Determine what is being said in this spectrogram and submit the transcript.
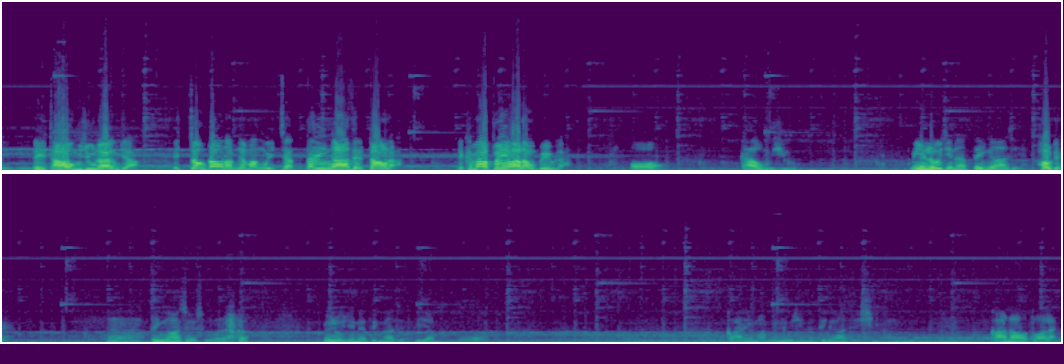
90အေးဒါကိုမယူနိုင်ဘူးဗျာအေးကျုပ်တောင်းတာမြန်မာငွေကျပ်350တောင်းတာအေးခင်ဗျားပေးမှလားမပေးဘူးလားဩဒါကိုမယူ မင်းလိုချင်တာ350ဟုတ်တယ်อืม350ဆိုတော့မင်းလိုချင်တဲ့350ပေးရမှာပေါ့ကားထဲမှာမင်းလိုချင်တဲ့350ရှိတယ်ကားနာကိုသွားလိုက်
